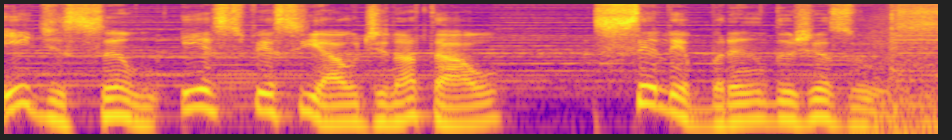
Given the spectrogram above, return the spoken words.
edição especial de Natal, celebrando Jesus.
